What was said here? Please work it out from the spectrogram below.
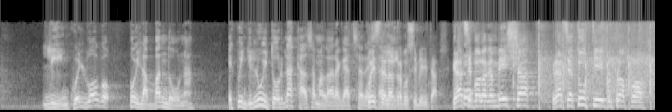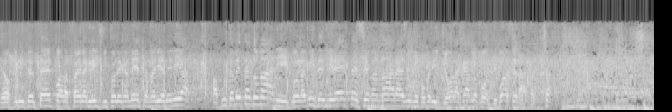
lì, in quel luogo, poi l'abbandona e quindi lui torna a casa ma la ragazza resta Questa è l'altra possibilità. Grazie Sì. Paola Gambescia, grazie a tutti, purtroppo abbiamo finito il tempo, a Raffaella Grigi in collegamento, a Maria Delia, appuntamento a domani con la vita in diretta insieme a Mara. E Luca Pomeriggio, ora Carlo Conti, buona serata, ciao.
